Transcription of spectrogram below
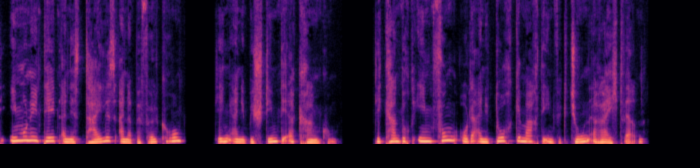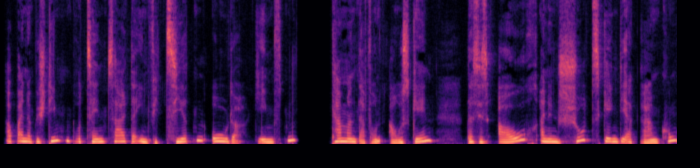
die Immunität eines Teiles einer Bevölkerung gegen eine bestimmte Erkrankung. Die kann durch Impfung oder eine durchgemachte Infektion erreicht werden. Ab einer bestimmten Prozentzahl der Infizierten oder Geimpften kann man davon ausgehen, dass es auch einen Schutz gegen die Erkrankung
